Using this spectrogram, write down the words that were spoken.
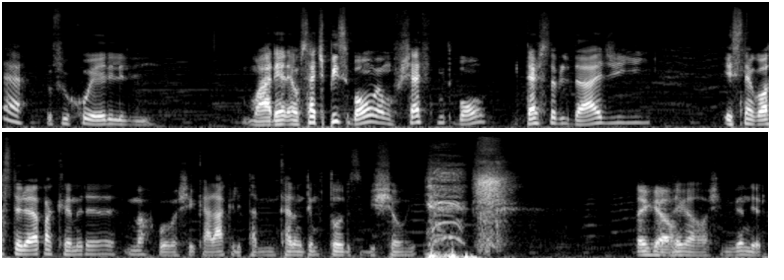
É, eu fico com ele. ele uma arena, é um set piece bom, é um chefe muito bom, teste de habilidade e esse negócio dele olhar pra câmera me marcou. Eu achei, caraca, ele tá me encarando o tempo todo, esse bichão aí. Legal. Legal, achei bem maneiro.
